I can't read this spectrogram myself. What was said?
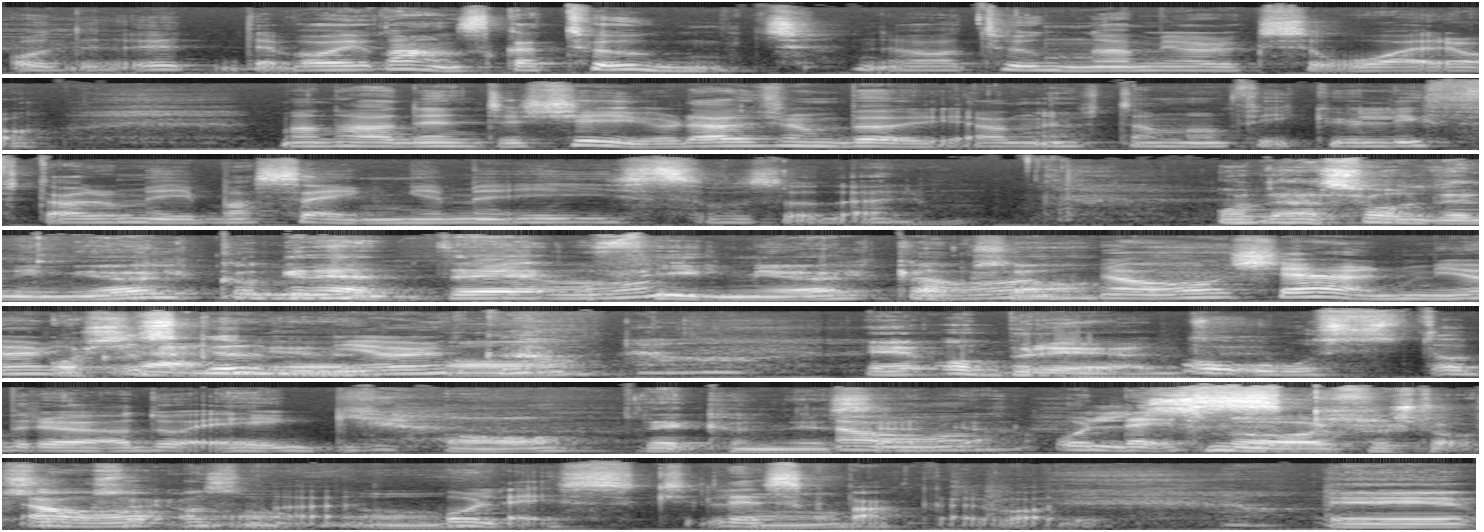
och det, det var ju ganska tungt. Det var tunga mjölksår och man hade inte kylar från början utan man fick ju lyfta dem i bassänger med is och sådär. Och där sålde ni mjölk och mm. grädde mm, ja. och filmjölk också? Ja, kärnmjölk och, kärnmjölk, och skummjölk. Ja. Eh, och bröd. Och ost och bröd och ägg. Ja, det kunde ni sälja. och läsk. Smör förstås ja, också. Och, smör. Ja, och läsk. Läskbackar var det. Eh,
